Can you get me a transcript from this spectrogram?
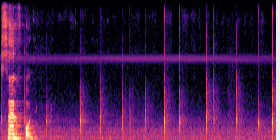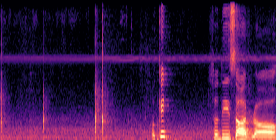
self conjugate. Okay. So, these are uh,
